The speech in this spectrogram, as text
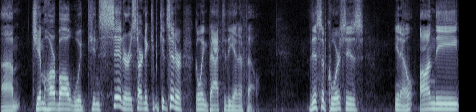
Um, Jim Harbaugh would consider, is starting to consider going back to the NFL. This, of course, is, you know, on the.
